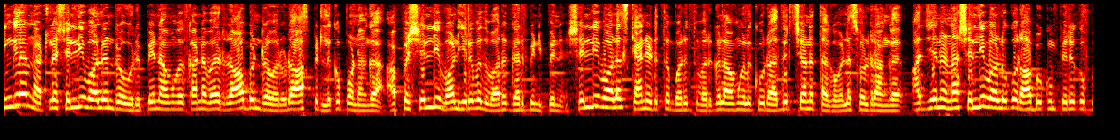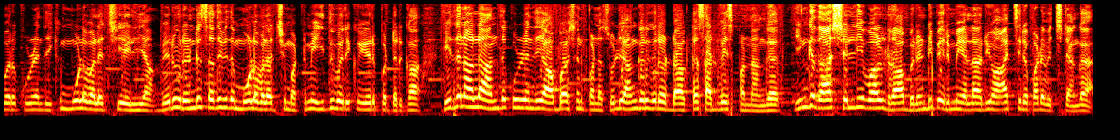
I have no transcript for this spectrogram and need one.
இங்கிலாந்து நாட்டில் ஷெல்லிவால்ன்ற ஒரு பெண் அவங்க கணவர் ராபுன்றவரோட ஹாஸ்பிட்டலுக்கு போனாங்க. அப்போ ஷெல்லிவால் இருபது வாரம் கர்ப்பிணி பெண் ஷெல்லிவால ஸ்கேன் எடுத்த மருத்துவர்கள் அவங்களுக்கு ஒரு அதிர்ச்சியான தகவலை சொல்றாங்க. அது என்னன்னா ஷெல்லிவாலுக்கும் ராபுக்கும் பிறகு போற குழந்தைக்கு மூல வளர்ச்சியே இல்லையா? வெறும் ரெண்டு சதவீத மூல வளர்ச்சி மட்டுமே இது வரைக்கும் ஏற்பட்டிருக்கான் இதனால அந்த குழந்தையை அபார்ஷன் பண்ண சொல்லி அங்க இருக்கிற டாக்டர்ஸ் அட்வைஸ் பண்ணாங்க. இங்க தான் ஷெல்லிவால் ராப் ரெண்டு பேருமே எல்லாரையும் ஆச்சரியப்பட வச்சுட்டாங்க.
